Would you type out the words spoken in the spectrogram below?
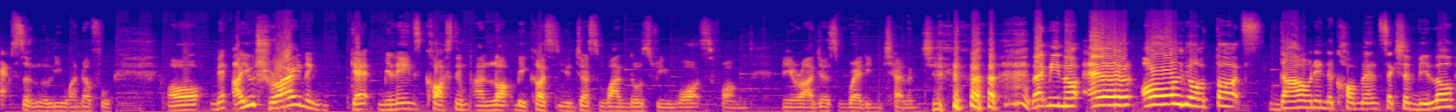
absolutely wonderful? Or are you trying to get Mylene's costume unlocked because you just won those rewards from Mirage's wedding challenge. Let me know all your thoughts down in the comment section below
